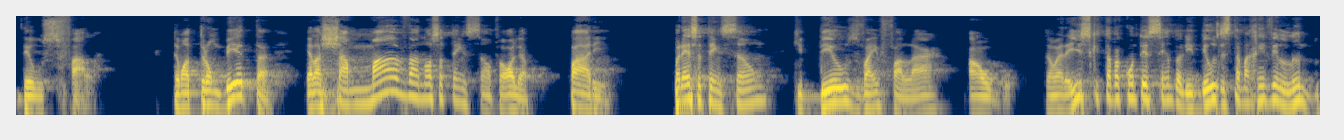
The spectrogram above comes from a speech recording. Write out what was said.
Deus fala. Então a trombeta, ela chamava a nossa atenção, fala, olha, pare, preste atenção, que Deus vai falar algo. Então era isso que estava acontecendo ali. Deus estava revelando.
